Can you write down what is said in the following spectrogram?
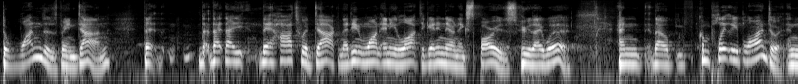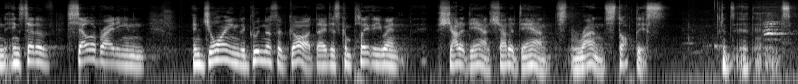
the wonders being done, that, that they, their hearts were dark and they didn't want any light to get in there and expose who they were. And they were completely blind to it. And instead of celebrating and enjoying the goodness of God, they just completely went, shut it down, shut it down, run, stop this. It's, it's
